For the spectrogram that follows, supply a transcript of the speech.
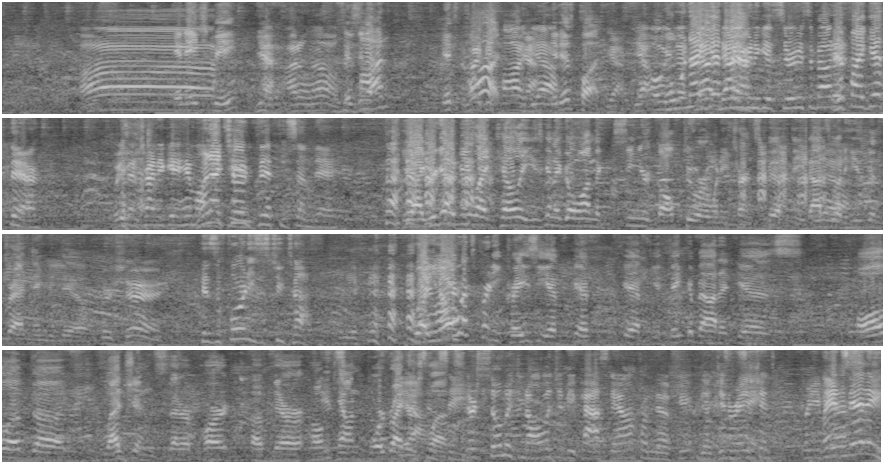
uh, In HB? Yeah. I, I don't know. Is it Isn't Pod? it? It's It might be pod. pod, yeah. It is pod. Yeah, yeah. Oh, Well, you when now, I get now there- you're gonna get serious about it. If I get there, We've been trying to get him on. when on I the turn team. 50 someday, Yeah, you're going to be like Kelly. He's going to go on the senior golf tour when he turns 50. That's Yeah. what he's been threatening to do. for sure. because the 40s is too tough. Well, you know what's pretty crazy if, if, if you think about it is all of the legends that are part of their hometown board riders it's club. There's so much knowledge to be passed down from the few, the generations previous. Lance Eddy.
